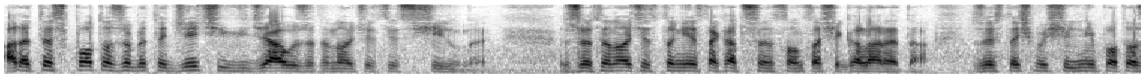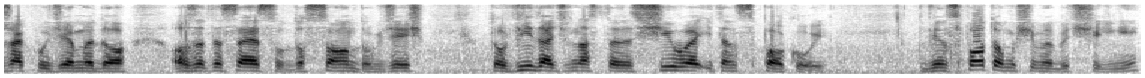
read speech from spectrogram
ale też po to, żeby te dzieci widziały, że ten ojciec jest silny, że ten ojciec to nie jest taka trzęsąca się galareta, że jesteśmy silni po to, że jak pójdziemy do OZSS-u, do sądu, gdzieś, to widać w nas tę siłę i ten spokój. Więc po to musimy być silni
